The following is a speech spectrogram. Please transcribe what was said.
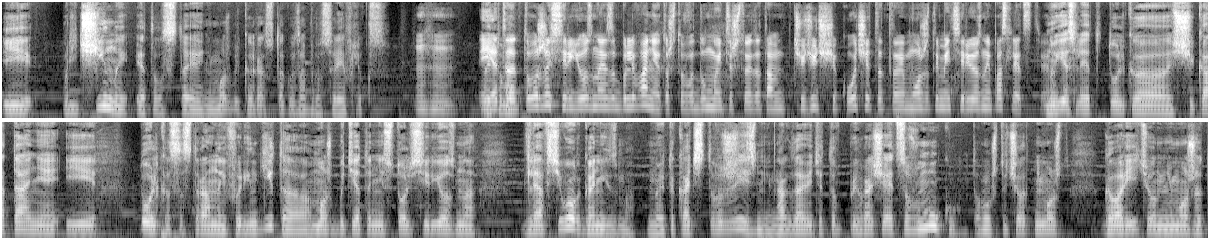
И причиной этого состояния может быть как раз такой заброс, рефлюкс. Мгм. И Поэтому- это тоже серьезное заболевание. То, что вы думаете, что это там чуть-чуть щекочет, это может иметь серьезные последствия. Но если это только щекотание и только со стороны фарингита, может быть, это не столь серьезно для всего организма, но это качество жизни. Иногда ведь это превращается в муку, потому что человек не может говорить, он не может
